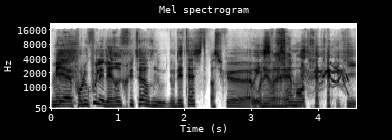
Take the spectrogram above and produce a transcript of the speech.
Mais euh, pour le coup, les, les recruteurs nous, nous détestent parce que euh, oui, on est vraiment très très piqués.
